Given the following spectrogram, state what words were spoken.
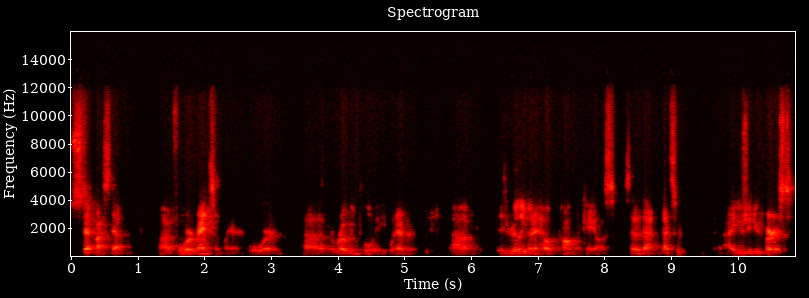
step by step uh, for ransomware or uh, a rogue employee, whatever, um, is really going to help calm the chaos. So that that's what I usually do first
